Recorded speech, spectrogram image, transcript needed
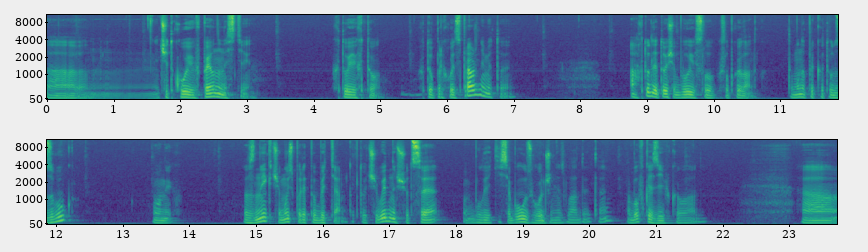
е, е, чіткої впевненості, хто є хто. Хто приходить справжньою метою, а хто для того, щоб були слаб- слабкою ланкою. Тому, наприклад, тут звук у них зник чомусь перед побиттям. Тобто, очевидно, що це були якісь або узгодження з владою, та? або вказівка влади. А,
